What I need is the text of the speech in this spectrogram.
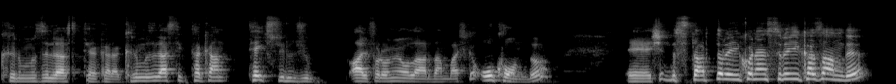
Kırmızı lastik takarak. Kırmızı lastik takan tek sürücü Alfa Romeo'lardan başka o kondu. Ee, şimdi startta Raikkonen sırayı kazandı.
